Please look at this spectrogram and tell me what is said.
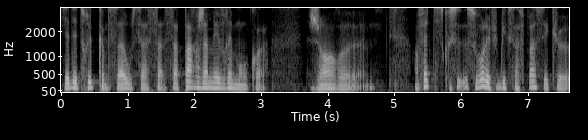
il y a des trucs comme ça où ça, ça, ça part jamais vraiment, quoi. Genre, euh, en fait, ce que souvent les publics savent pas, c'est que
